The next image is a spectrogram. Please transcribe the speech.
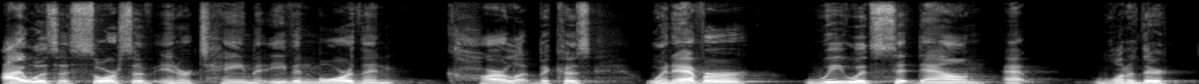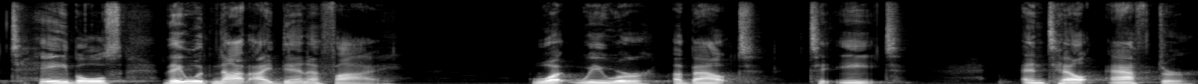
I was a source of entertainment, even more than Carla, because whenever we would sit down at one of their tables, they would not identify what we were about to eat until after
